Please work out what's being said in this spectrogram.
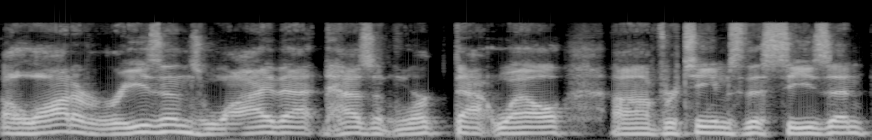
a lot of reasons why that hasn't worked that well uh, for teams this season.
